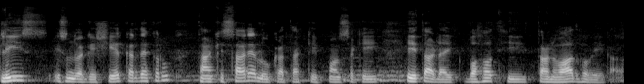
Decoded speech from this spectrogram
ਪਲੀਜ਼ ਇਸ ਨੂੰ ਅੱਗੇ ਸ਼ੇਅਰ ਕਰਦਿਆ ਕਰੋ ਤਾਂ ਕਿ ਸਾਰੇ ਲੋਕਾਂ ਤੱਕ ਇਹ ਪਹੁੰਚ ਸਕੇ। ਇਹ ਤੁਹਾਡਾ ਇੱਕ ਬਹੁਤ ਹੀ ਧੰਨਵਾਦ ਹੋਵੇਗਾ।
